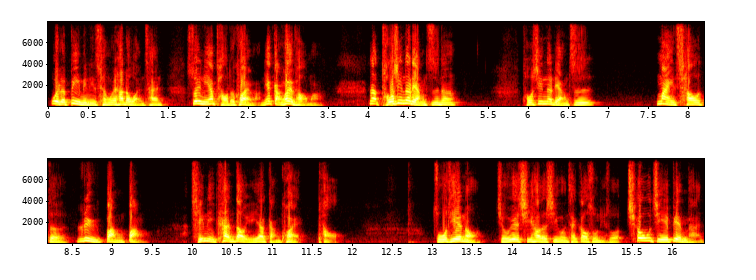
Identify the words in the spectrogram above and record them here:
为了避免你成为它的晚餐，所以你要跑得快嘛，你要赶快跑嘛。那头信那两只呢？头信那两只卖超的绿棒棒，请你看到也要赶快跑。昨天哦，九月七号的新闻才告诉你说，秋节变盘，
